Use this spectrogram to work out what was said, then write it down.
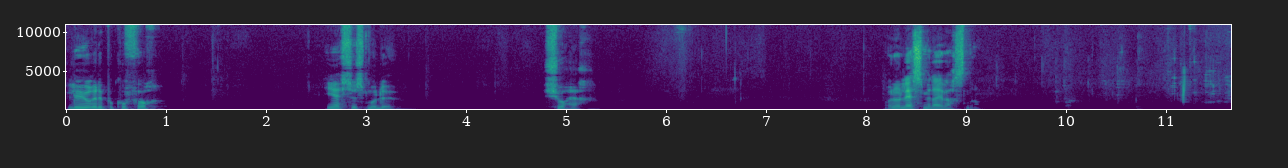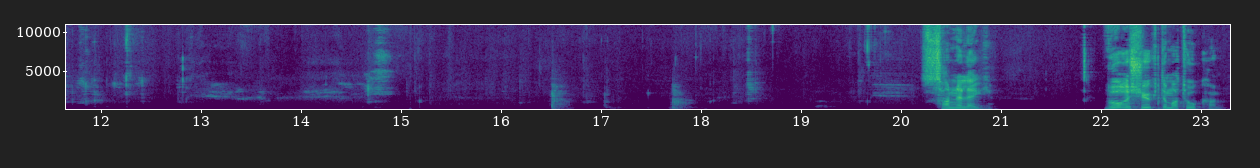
Lurer du på hvorfor? Jesus må dø. Se her. Og da leser vi de versene. Sannelig, våre sykdommer tok han.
